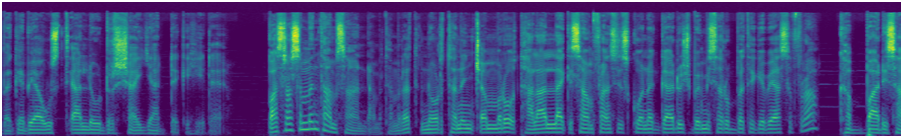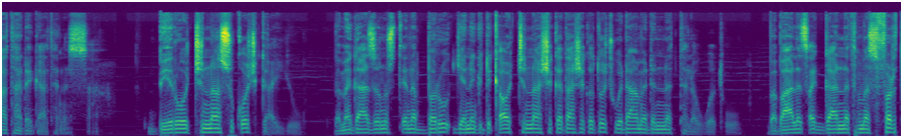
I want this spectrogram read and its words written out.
በገበያ ውስጥ ያለው ድርሻ እያደገ ሄደ። በ1851 ዓ ም ኖርተንን ጨምሮ ታላላቅ የሳን ፍራንሲስኮ ነጋዴዎች በሚሰሩበት የገበያ ስፍራ ከባድ የእሳት አደጋ ተነሳ። ቢሮዎችና ሱቆች ጋዩ። በመጋዘን ውስጥ የነበሩ የንግድ ዕቃዎችና ሸቀጣሸቀጦች ወደ አመድነት ተለወጡ። በባለጸጋነት መስፈርት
